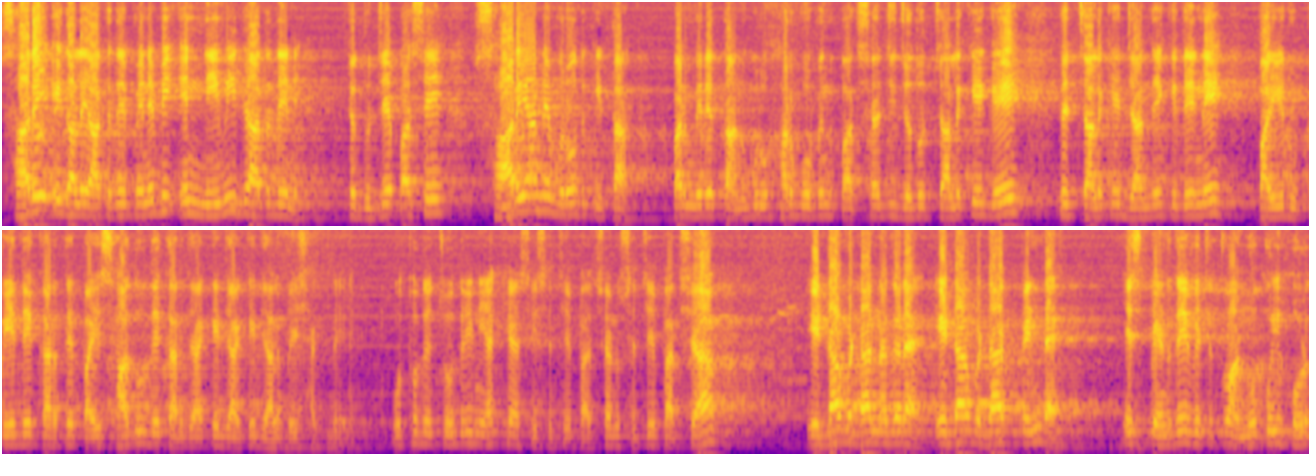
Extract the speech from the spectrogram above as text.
ਸਾਰੇ ਇਹ ਗੱਲ ਆਖਦੇ ਪਏ ਨੇ ਵੀ ਇਹ ਨੀਵੀਂ ਜਾਤ ਦੇ ਨੇ। ਤੇ ਦੂਜੇ ਪਾਸੇ ਸਾਰਿਆਂ ਨੇ ਵਿਰੋਧ ਕੀਤਾ। ਪਰ ਮੇਰੇ ਧੰਨ ਗੁਰੂ ਹਰਗੋਬਿੰਦ ਪਾਤਸ਼ਾਹ ਜੀ ਜਦੋਂ ਚੱਲ ਕੇ ਗਏ ਤੇ ਚੱਲ ਕੇ ਜਾਂਦੇ ਕਿਦੇ ਨੇ, ਭਾਈ ਰੂਪੇ ਦੇ ਘਰ ਤੇ ਭਾਈ ਸਾਧੂ ਦੇ ਘਰ ਜਾ ਕੇ ਜਾ ਕੇ ਜਲ ਪੇ ਛਕਦੇ ਨੇ। ਉੱਥੋਂ ਦੇ ਚੌਧਰੀ ਨੇ ਆਖਿਆ ਸੀ ਸੱਚੇ ਪਾਤਸ਼ਾਹ ਨੂੰ ਸੱਚੇ ਪਾਤਸ਼ਾਹ, ਏਡਾ ਵੱਡਾ ਨਗਰ ਹੈ, ਏਡਾ ਵੱਡਾ ਪਿੰਡ ਹੈ, ਇਸ ਪਿੰਡ ਦੇ ਵਿੱਚ ਤੁਹਾਨੂੰ ਕੋਈ ਹੋਰ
